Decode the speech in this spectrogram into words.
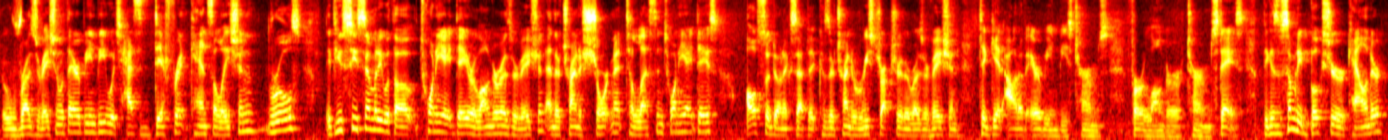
reservation with Airbnb, which has different cancellation rules. If you see somebody with a 28 day or longer reservation and they're trying to shorten it to less than 28 days, also don't accept it because they're trying to restructure their reservation to get out of Airbnb's terms for longer term stays. Because if somebody books your calendar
